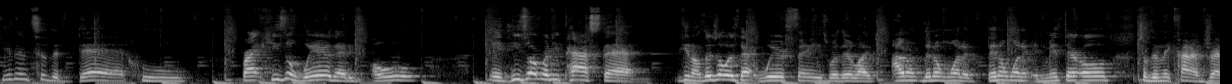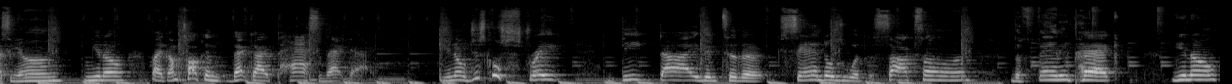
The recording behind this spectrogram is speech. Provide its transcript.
give in to the dad who, right? He's aware that he's old, and he's already past that. You know, there's always that weird phase where they're like, I don't, they don't want to, they don't want to admit they're old, so then they kind of dress young. You know, like I'm talking that guy past that guy. You know, just go straight deep dive into the sandals with the socks on, the fanny pack, you know,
